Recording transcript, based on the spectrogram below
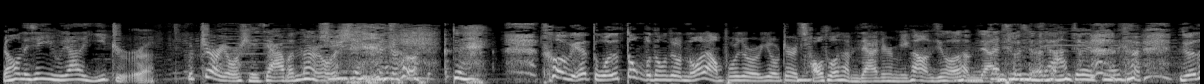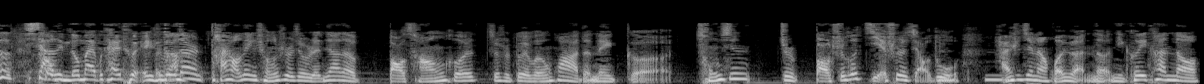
然后那些艺术家的遗址，就这儿又是谁家吧，那儿又是谁家？对。特别多，就动不动就挪两步，就是又这是乔托他们家，这是米开朗基罗他们家，就觉得对对对，你觉得吓得你都迈不开腿，对，但是还好那个城市就是人家的宝藏和就是对文化的那个重新就是保持和解释的角度，还是尽量还原的。你可以看到。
